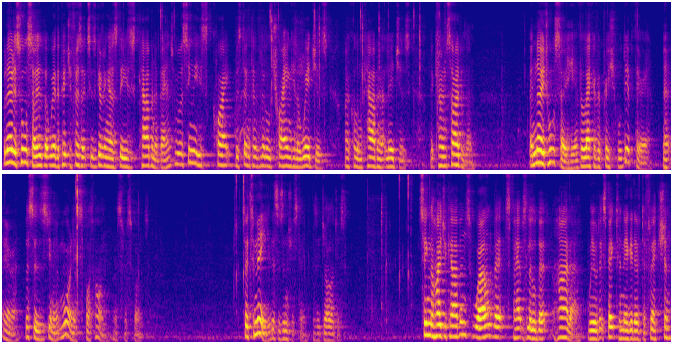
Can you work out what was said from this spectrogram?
But notice also that where the petrophysics is giving us these carbonate bands, we're seeing these quite distinctive little triangular wedges. I call them carbonate ledges that coincide with them. And note also here the lack of appreciable depth area, uh, error. This is, you know, more or less spot on, this response. So to me, this is interesting as a geologist. Seeing the hydrocarbons, well, that's perhaps a little bit harder. We would expect a negative deflection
